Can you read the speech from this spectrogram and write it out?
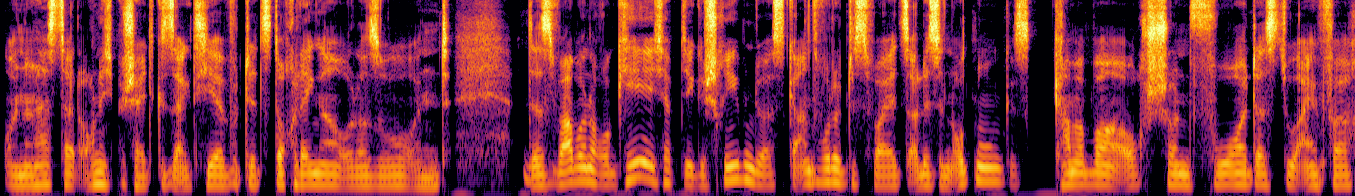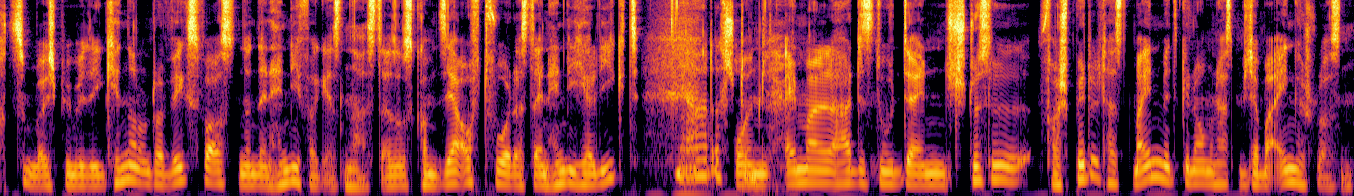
und dann hast du halt auch nicht Bescheid gesagt, hier wird jetzt doch länger oder so und das war aber noch okay, ich habe dir geschrieben, du hast geantwortet, das war jetzt alles in Ordnung. Es kam aber auch schon vor, dass du einfach zum Beispiel mit den Kindern unterwegs warst und dann dein Handy vergessen hast. Also es kommt sehr oft vor, dass dein Handy hier liegt Ja, das stimmt. und einmal hattest du deinen Schlüssel verspittelt, hast meinen mitgenommen und hast mich aber eingeschlossen.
